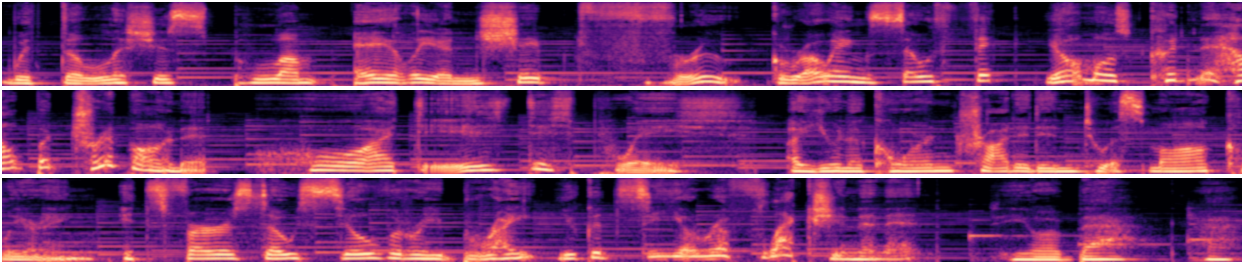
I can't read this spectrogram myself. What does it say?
with delicious, plump, alien shaped fruit growing so thick you almost couldn't help but trip on it. What is this place? A unicorn trotted into a small clearing, its fur so silvery bright you could see a reflection in it. You're back, Hack.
